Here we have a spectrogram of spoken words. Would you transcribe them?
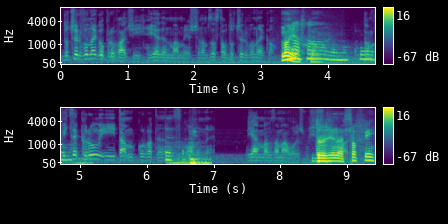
do czerwonego prowadzi. Jeden mamy jeszcze, nam został do czerwonego. No jest to. no Tam wicekról i tam kurwa ten skłonny. Ja mam za mało już. Drużyna. Sofii.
